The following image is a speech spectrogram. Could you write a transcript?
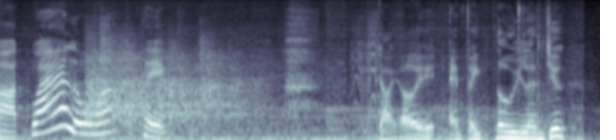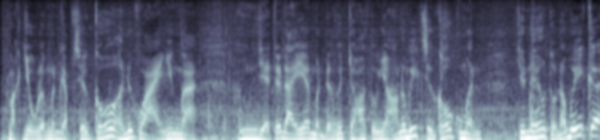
Mệt quá luôn á Thiệt. Trời ơi, em phải tươi lên chứ. Mặc dù là mình gặp sự cố ở nước ngoài Nhưng mà về tới đây á, mình đừng có cho tụi nhỏ nó biết sự cố của mình. Chứ nếu tụi nó biết á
